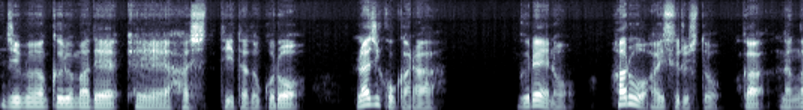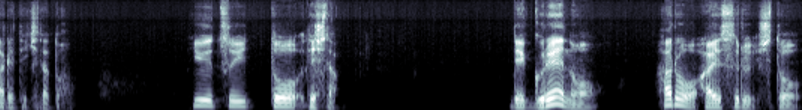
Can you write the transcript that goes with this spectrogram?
自分は車で、えー、走っていたところ、ラジコからグレーの春を愛する人が流れてきたというツイートでした。で、グレーの春を愛する人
